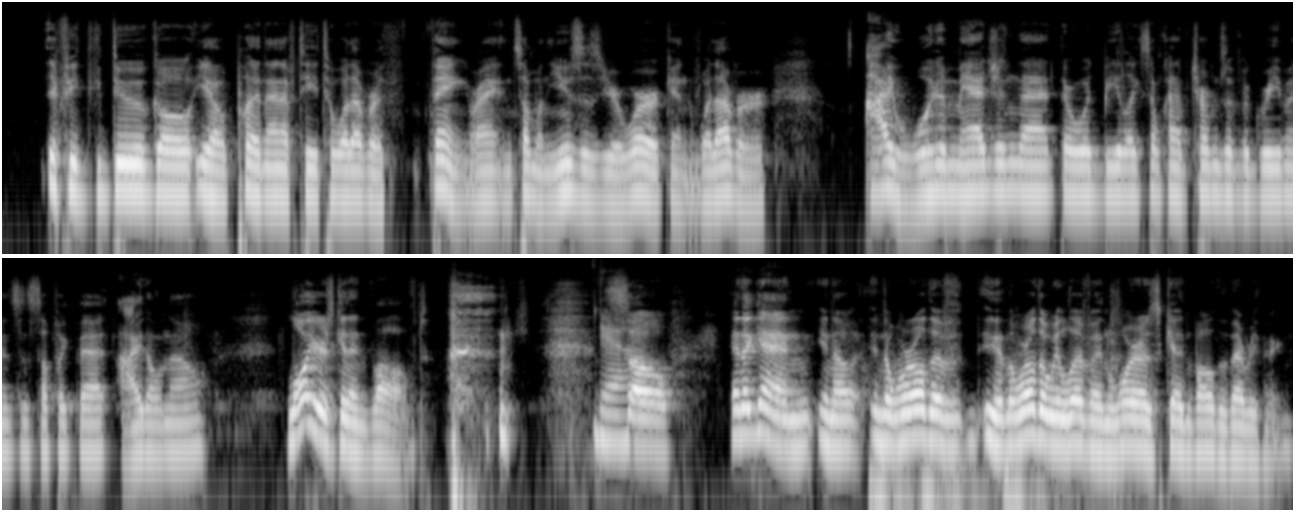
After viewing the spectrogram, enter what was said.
if you do go, you know, put an NFT to whatever thing, right, and someone uses your work and whatever, I would imagine that there would be like some kind of terms of agreements and stuff like that. I don't know. Lawyers get involved. yeah. So, and again, you know, in the world of you know the world that we live in, lawyers get involved with everything.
